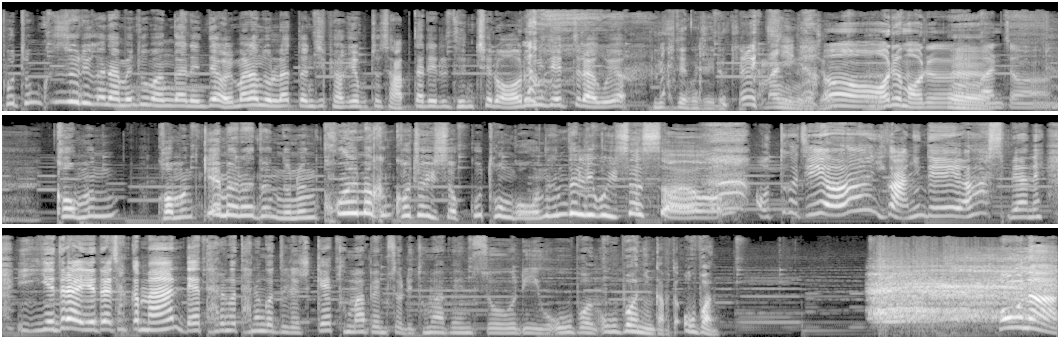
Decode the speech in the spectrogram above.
보통 큰 소리가 나면 도망가는데 얼마나 놀랐던지 벽에 붙어서 앞다리를 든 채로 얼음이 됐더라고요. 이렇게 된 거죠 이렇게 가만히 있는 거죠. 어 네. 얼음 얼음 네. 완전. 검은 검은 깨만 하던 눈은 콩알만큼 커져 있었고 동공은 흔들리고 있었어요. 어떡하지? 아 이거 아닌데. 아 씨, 미안해. 이- 얘들아 얘들아 잠깐만. 내가 다른 거 다른 거 들려줄게. 도마뱀 소리 도마뱀 소리 5번 5번인가 보다. 5번. 어머나.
